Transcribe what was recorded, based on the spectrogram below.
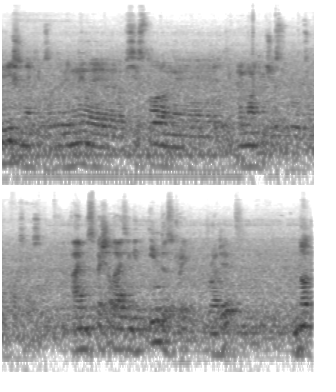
ті рішення, які б задовільнили всі сторони, які приймають участь у. I'm specializing in industry projects, not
